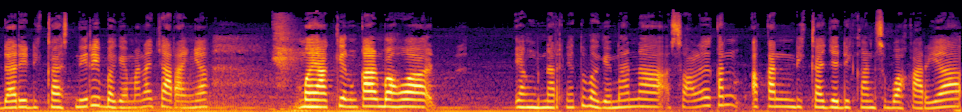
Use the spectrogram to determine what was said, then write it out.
dari Dika sendiri bagaimana caranya meyakinkan bahwa yang benarnya itu bagaimana? Soalnya kan akan Dika jadikan sebuah karya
